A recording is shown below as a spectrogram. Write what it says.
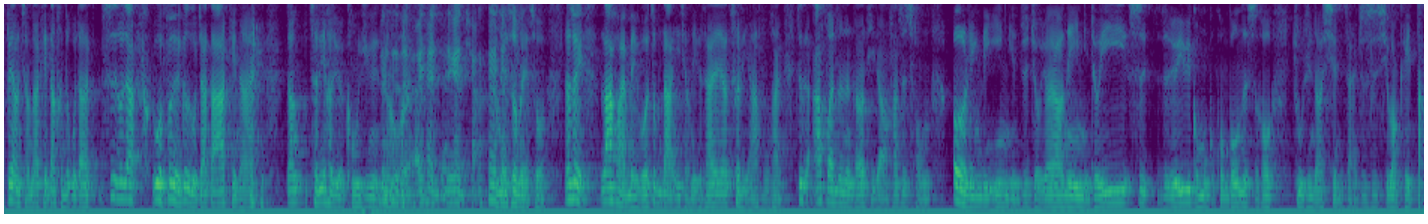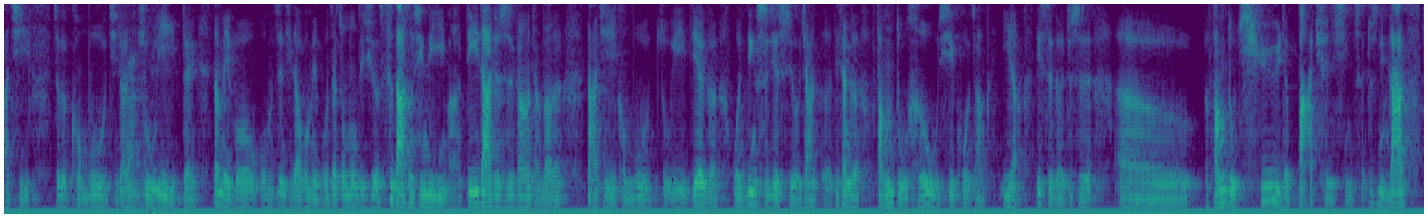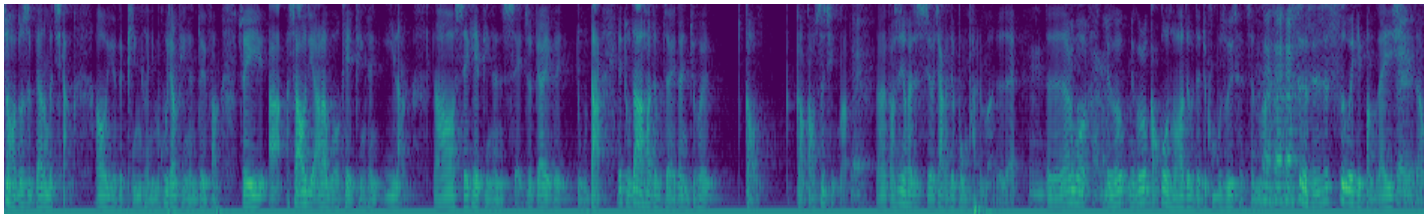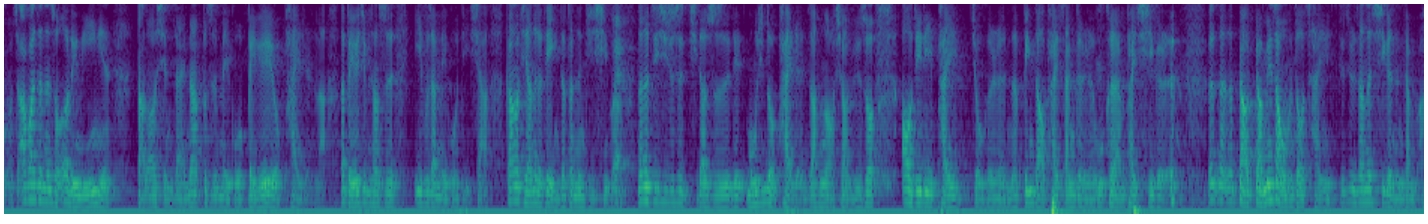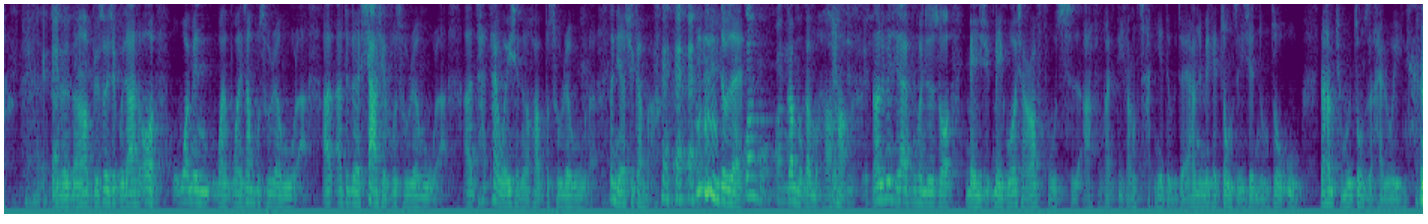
非常强大，可以当很多国家的四十多家。如果分给各个国家，大家可以拿来当成立好几个空军，你知道吗？对，很很很强。没错没错。那所以拉回来，美国这么大的影响力，可是他要撤离阿富汗。这个阿富汗战争刚刚提到，他是从二零零一年，就是九幺幺那一年，九一一是九一一恐怖恐攻的时候驻军到现在，就是希望可以打击这个恐怖极端主义。对，那美国我们之前提到过，美国在中东地区有四大核心利益嘛，第一大就是刚刚讲到的打击恐怖主义，第二个稳定世界石油价格。第三个防堵核武器扩张，伊朗；第四个就是呃防堵区域的霸权形成，就是你们大家最好都是不要那么强，然后有个平衡，你们互相平衡对方。所以啊，沙地阿拉伯可以平衡伊朗，然后谁可以平衡谁，就是不要有个独大，因为独大的话，对不对？那你就会搞。搞搞事情嘛，对，然后搞事情的话，就石油价格就崩盘了嘛，对不对？嗯、对对。那如果美国美国如果搞过头的话，对不对？就恐怖主义产生嘛。四个其实是四位一体绑在一起，你知道吗？就阿富汗战争从二零零一年打到现在，那不止美国，北约也有派人啦。那北约基本上是依附在美国底下。刚刚提到那个电影叫《战争机器》嘛，那个机器就是提到就是连盟军都有派人，你知道很好笑。比如说奥地利派九个人，那冰岛派三个人，乌克兰派七个人。那那那表表面上我们都有参与，就基本上那七个人能干嘛？对对。然后比如说一些国家说哦，外面晚晚上。不出任务了啊啊！这个下雪不出任务了啊！太太危险的话不出任务了，那你要去干嘛？对不对？观摩观摩观摩好好。然后里面提到一部分就是说，美美国想要扶持阿富汗地方产业，对不对？他们那边可以种植一些农作物，那他们全部种植海洛因。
